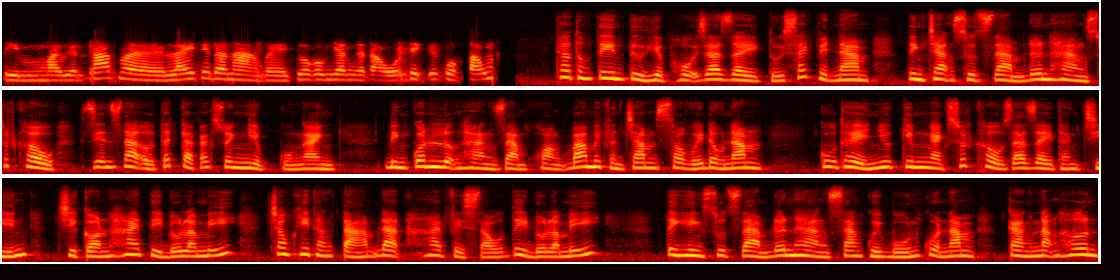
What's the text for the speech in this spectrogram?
tìm mọi biện pháp về lấy cái đơn hàng về cho công nhân người ta ổn định cái cuộc sống. Theo thông tin từ Hiệp hội Da giày Túi sách Việt Nam, tình trạng sụt giảm đơn hàng xuất khẩu diễn ra ở tất cả các doanh nghiệp của ngành. Bình quân lượng hàng giảm khoảng 30% so với đầu năm. Cụ thể như kim ngạch xuất khẩu da dày tháng 9 chỉ còn 2 tỷ đô la Mỹ, trong khi tháng 8 đạt 2,6 tỷ đô la Mỹ. Tình hình sụt giảm đơn hàng sang quý 4 của năm càng nặng hơn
